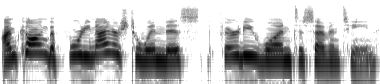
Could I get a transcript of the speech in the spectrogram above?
I'm calling the 49ers to win this 31 to 17.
